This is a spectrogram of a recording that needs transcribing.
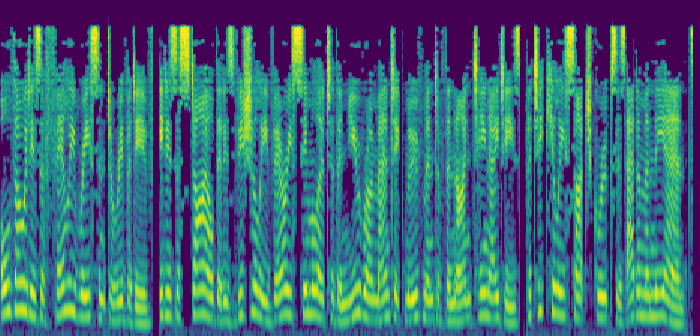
Although it is a fairly recent derivative, it is a style that is visually very similar to the new Romantic movement of the 1980s particularly such groups as Adam and the Ants.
